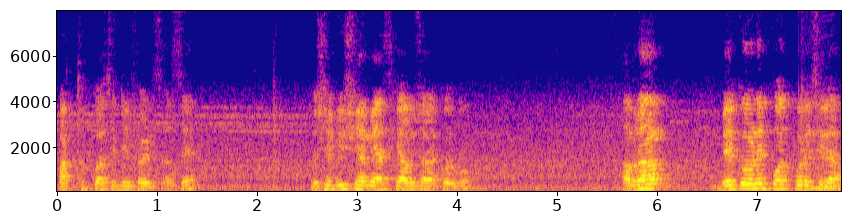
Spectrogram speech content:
পার্থক্য আছে ডিফারেন্স আছে। তো সে বিষয়ে আমি আজকে আলোচনা করব। আমরা ব্যাকরণের পদ পড়েছিলাম।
